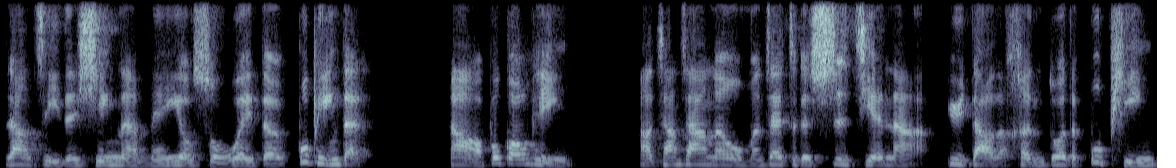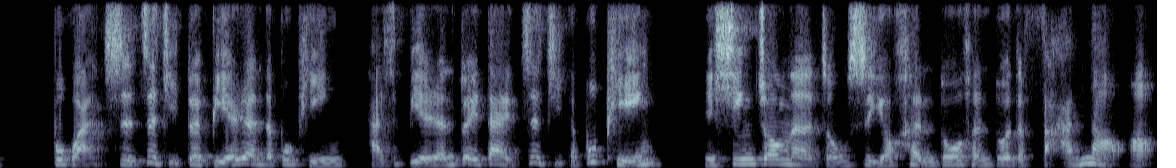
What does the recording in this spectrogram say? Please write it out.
让自己的心呢，没有所谓的不平等啊、不公平啊、常常呢，我们在这个世间呐、遇到了很多的不平，不管是自己对别人的不平，还是别人对待自己的不平。你心中呢总是有很多很多的烦恼啊。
